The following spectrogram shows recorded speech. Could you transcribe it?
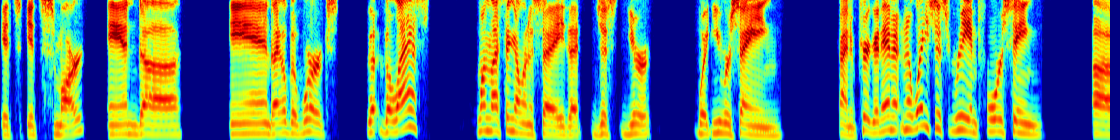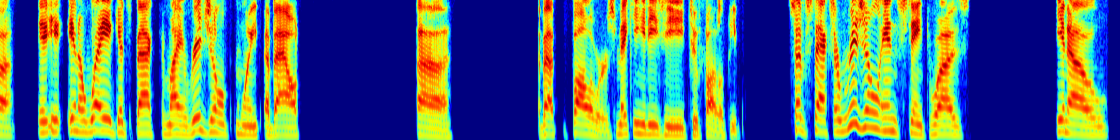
It's it's smart and uh and I hope it works. The, the last one last thing I want to say that just your what you were saying kind of triggered and in a way it's just reinforcing uh it, in a way it gets back to my original point about uh about followers making it easy to follow people substack's original instinct was you know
